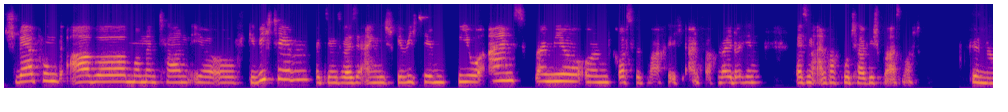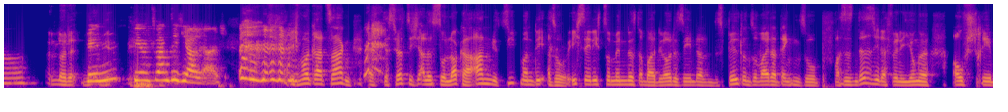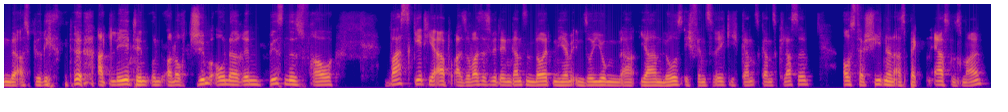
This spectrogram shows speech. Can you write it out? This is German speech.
Schwerpunkt aber momentan eher auf Gewichtheben, beziehungsweise eigentlich Gewichtheben Prio 1 bei mir und CrossFit mache ich einfach weiterhin, weil es mir einfach brutal viel Spaß macht. Genau. Leute, bin wir, wir, 24 Jahre alt. ich wollte gerade sagen, äh, das hört sich alles so locker an. Jetzt sieht man die, also ich sehe dich zumindest, aber die Leute sehen dann das Bild und so weiter, denken so, pff, was ist denn das wieder für eine junge, aufstrebende, aspirierende Athletin und auch noch Gym-Ownerin, Businessfrau. Was geht hier ab? Also, was ist mit den ganzen Leuten hier in so jungen Jahren los? Ich finde es wirklich ganz, ganz klasse aus verschiedenen Aspekten. Erstens mal,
